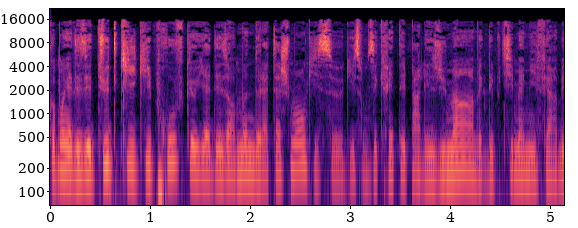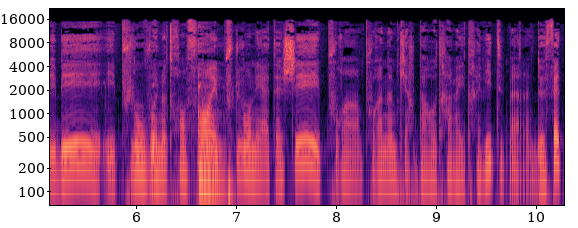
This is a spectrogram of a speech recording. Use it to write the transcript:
comment il y a des études qui, qui prouvent qu'il y a des hormones de l'attachement qui, se, qui sont sécrétées par les humains avec des petits mammifères bébés et, et plus on voit notre enfant et plus on est attaché. Et pour un pour un homme qui repart au travail très vite ben, de fait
